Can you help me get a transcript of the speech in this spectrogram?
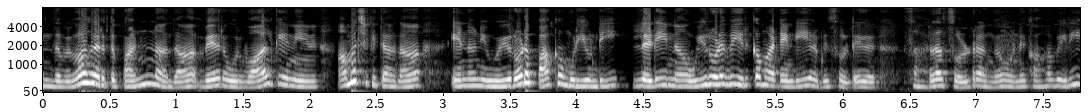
இந்த விவாகரத்தை பண்ணாதான் வேற ஒரு வாழ்க்கையை நீ அமைச்சுக்கிட்டாதான் என்ன நீ உயிரோட பார்க்க முடியும்டி? இல்லடி நான் உயிரோடவே இருக்க மாட்டேன்டி அப்படின்னு சொல்லிட்டு சாரதா சொல்றாங்க. உனக்கு காவேரி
